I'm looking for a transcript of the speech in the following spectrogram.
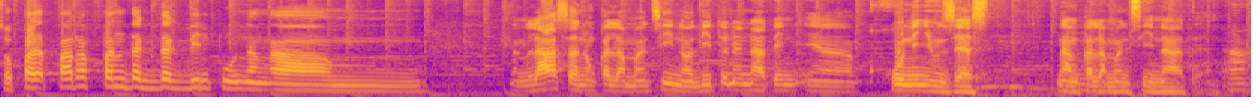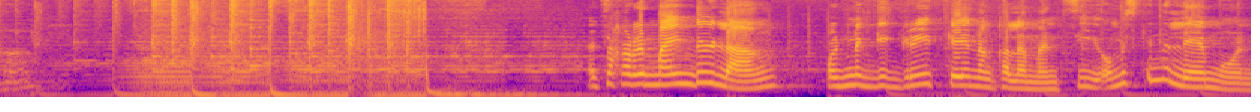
So pa- para pandagdag din po ng um, ng lasa ng kalamansi, no, dito na natin uh, kukunin yung zest ng kalamansi natin. Aha. At saka reminder lang, pag nag-grate kayo ng kalamansi o maski na lemon,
